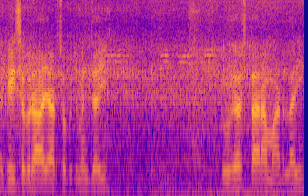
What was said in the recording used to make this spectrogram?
ਅੱਗੇ ਜੀ ਸਵਰਾਜ 855 ਜੀ। 2017 ਮਾਡਲ ਆ ਜੀ।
